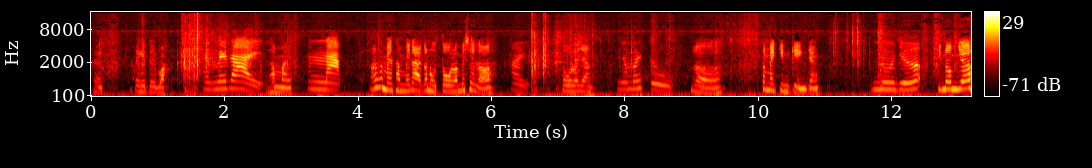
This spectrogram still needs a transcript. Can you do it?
เฮ้ยจะเห็ดได้ปะทำไม่ได้ทำไมมันหนักเอ้าทำไมทำไม่ได้ก็หนูโตแล้วไม่ใช่เหรอใช่โตแล้วยัง ยังไม่จูบเหรอทำไมกินเก่งจังหนูเยอะ กินนมเยอะ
